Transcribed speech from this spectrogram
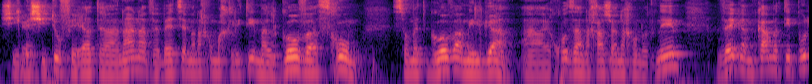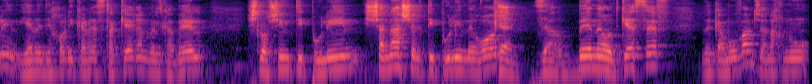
שהיא כן. בשיתוף עיריית רעננה, ובעצם אנחנו מחליטים על גובה הסכום, זאת אומרת גובה המלגה, האחוז ההנחה שאנחנו נותנים, וגם כמה טיפולים. ילד יכול להיכנס לקרן ולקבל 30 טיפולים, שנה של טיפולים מראש, כן. זה הרבה מאוד כסף, וכמובן שאנחנו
